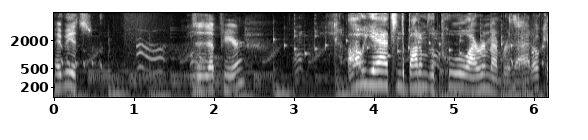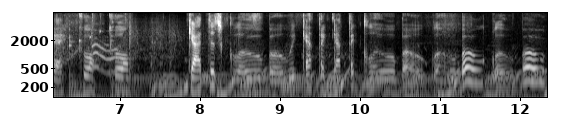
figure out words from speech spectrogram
Maybe it's... Is it up here? Oh yeah, it's in the bottom of the pool. I remember that. Okay, cool, cool. Got this Glowbo. We got the, got the Glowbo. Glowbo, Glowbo.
